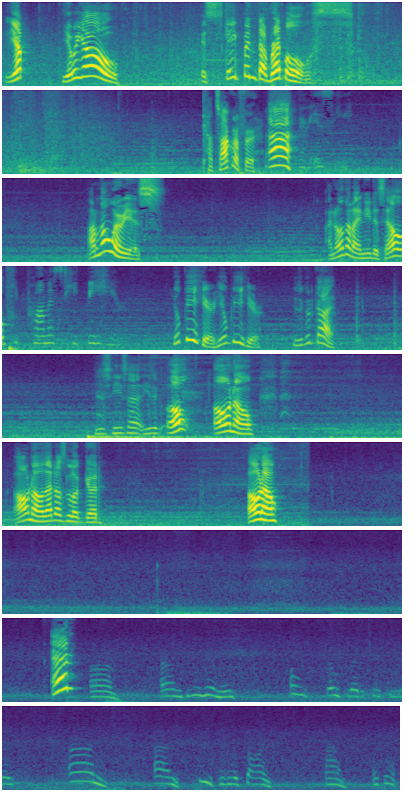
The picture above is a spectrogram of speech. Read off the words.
Yep, here we go. Escaping the rebels. Cartographer. Ah? I don't know where he is. I know that I need his help. He promised he'd be here. He'll be here. He'll be here. He's a good guy. He's he's a he's a oh oh no. Oh no, that doesn't look good. Oh no. And um, Anne, Anne, can you hear me? Oh, don't let it be too late. Anne, Anne, please give me a sign. Anne, wake up.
